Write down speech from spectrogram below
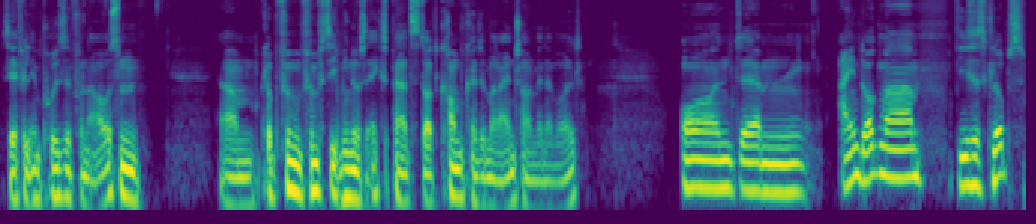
Sehr viele Impulse von außen. Ähm, Club55-experts.com könnt ihr mal reinschauen, wenn ihr wollt. Und ähm, ein Dogma dieses Clubs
